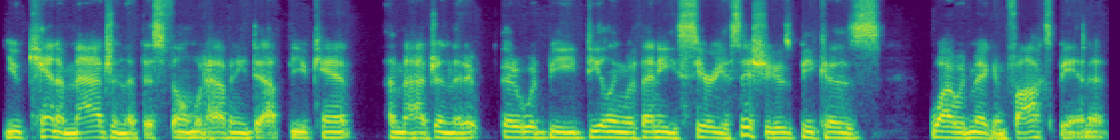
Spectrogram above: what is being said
you can't imagine that this film would have any depth. You can't imagine that it, that it would be dealing with any serious issues because why would Megan Fox be in it?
